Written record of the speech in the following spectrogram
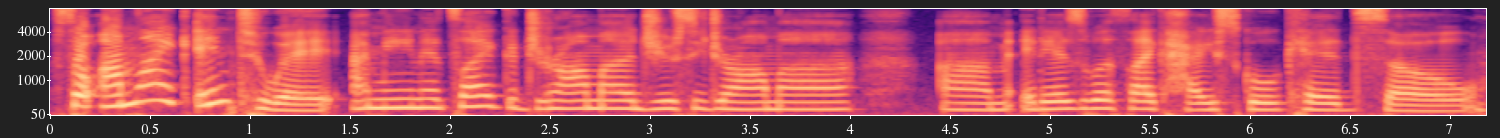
So I'm like into it. I mean, it's like drama, juicy drama. Um, it is with like high school kids, so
